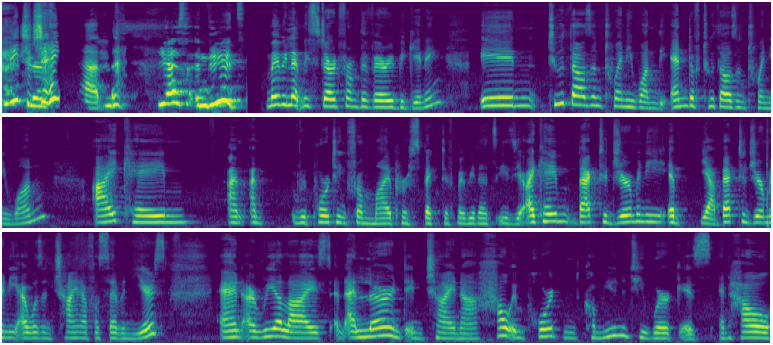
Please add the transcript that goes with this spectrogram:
You need to change that. yes, indeed. Maybe let me start from the very beginning. In 2021, the end of 2021, I came. I'm, I'm reporting from my perspective maybe that's easier i came back to germany uh, yeah back to germany i was in china for seven years and i realized and i learned in china how important community work is and how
